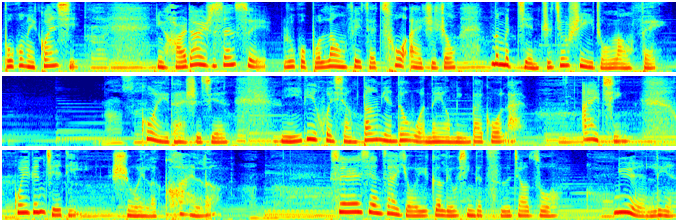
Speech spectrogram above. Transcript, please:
不过没关系，女孩的二十三岁，如果不浪费在错爱之中，那么简直就是一种浪费。过一段时间，你一定会像当年的我那样明白过来：爱情，归根结底是为了快乐。虽然现在有一个流行的词叫做“虐恋”，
